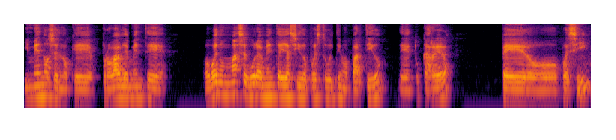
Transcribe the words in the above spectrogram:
y menos en lo que probablemente, o bueno, más seguramente haya sido pues tu último partido de tu carrera pero, pues sí,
